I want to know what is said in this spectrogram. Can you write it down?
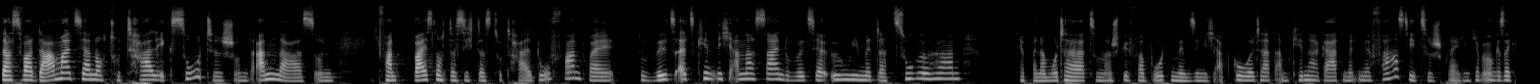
das war damals ja noch total exotisch und anders. Und ich fand, weiß noch, dass ich das total doof fand, weil du willst als Kind nicht anders sein, du willst ja irgendwie mit dazugehören. Ich habe meiner Mutter zum Beispiel verboten, wenn sie mich abgeholt hat, am Kindergarten mit mir Farsi zu sprechen. Ich habe immer gesagt,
